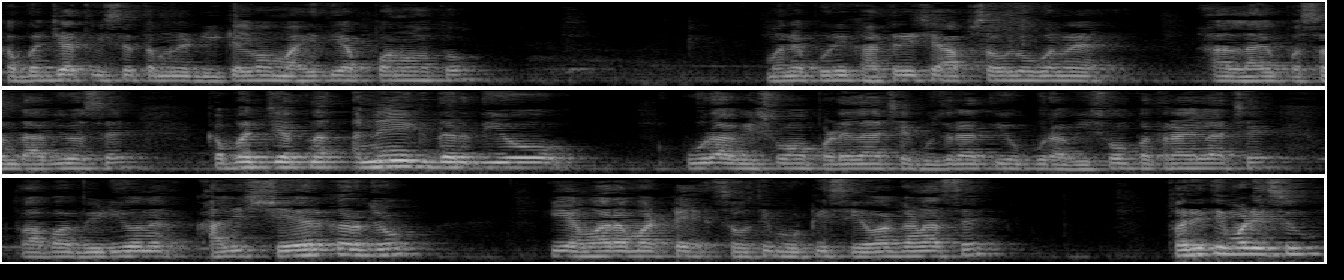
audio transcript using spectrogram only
કબજિયાત વિશે તમને ડિટેલમાં માહિતી આપવાનો હતો. મને પૂરી ખાતરી છે આપ સૌ લોકોને આ લાઈવ પસંદ આવ્યો હશે. કબજિયાતના અનેક દર્દીઓ પૂરા વિશ્વમાં પડેલા છે, ગુજરાતીઓ પૂરા વિશ્વમાં પથરાયેલા છે. તો આપ વિડીયોને ખાલી શેર કરજો. એ અમારા માટે સૌથી મોટી સેવા ગણાશે. ફરીથી મળીશું.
